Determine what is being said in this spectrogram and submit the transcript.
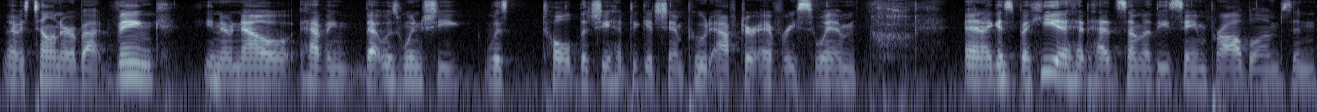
And I was telling her about Vink, you know, now having, that was when she was told that she had to get shampooed after every swim. And I guess Bahia had had some of these same problems, and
